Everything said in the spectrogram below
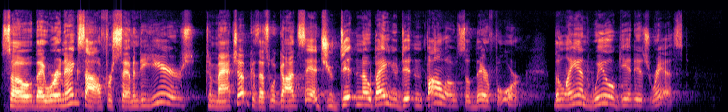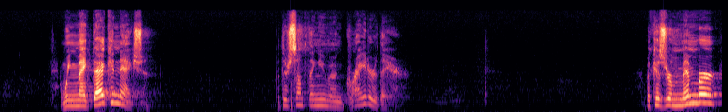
So they were in exile for 70 years to match up because that's what God said. You didn't obey, you didn't follow, so therefore the land will get its rest. And we make that connection. But there's something even greater there. Because remember,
